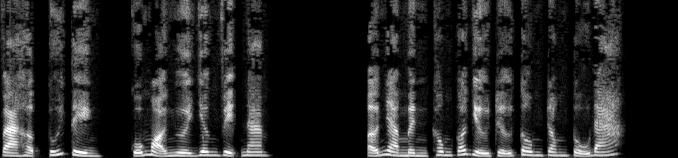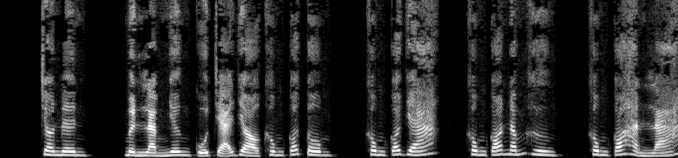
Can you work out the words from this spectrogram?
và hợp túi tiền, của mọi người dân Việt Nam. Ở nhà mình không có dự trữ tôm trong tủ đá. Cho nên, mình làm nhân của chả giò không có tôm, không có giá, không có nấm hương, không có hành lá,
